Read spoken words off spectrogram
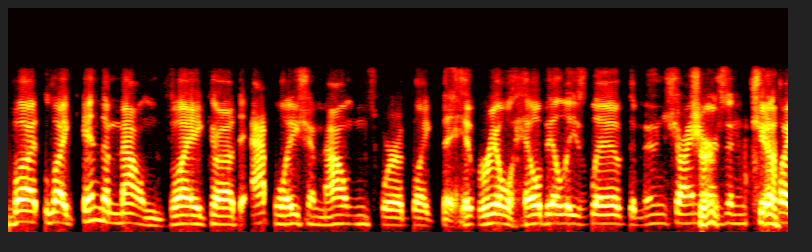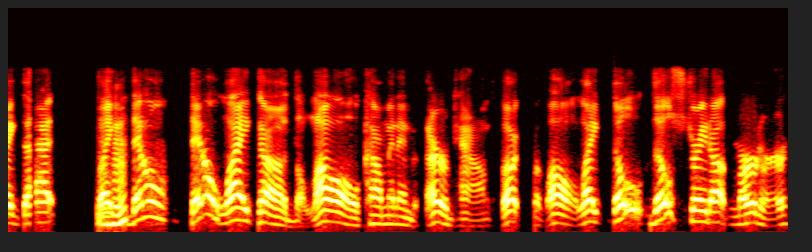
But like in the mountains, like uh, the Appalachian Mountains, where like the real hillbillies live, the moonshiners sure. and shit yeah. like that, like mm-hmm. they don't they don't like uh, the law coming into their town. Fuck the law. Like they'll they'll straight up murder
